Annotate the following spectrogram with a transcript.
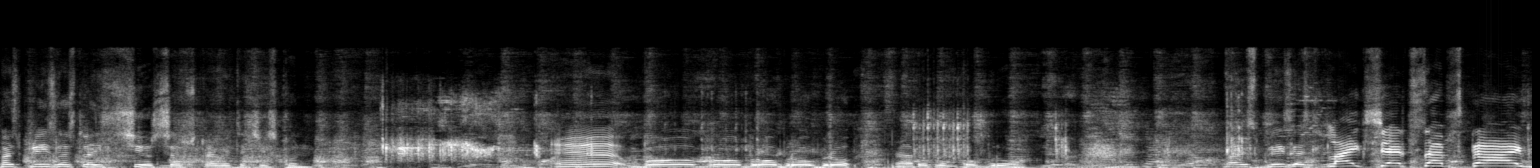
guys please guys like share subscribe Eh, bro, bro, bro, bro, bro. Na to toko, bro. Guys, please, guys, like, share, subscribe.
